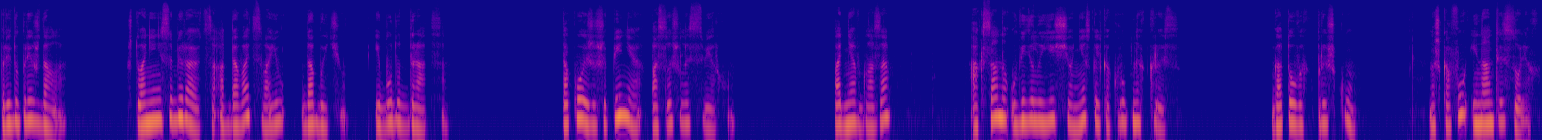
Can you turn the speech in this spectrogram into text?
предупреждала, что они не собираются отдавать свою добычу и будут драться. Такое же шипение послышалось сверху. Подняв глаза, Оксана увидела еще несколько крупных крыс, готовых к прыжку, на шкафу и на антресолях.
